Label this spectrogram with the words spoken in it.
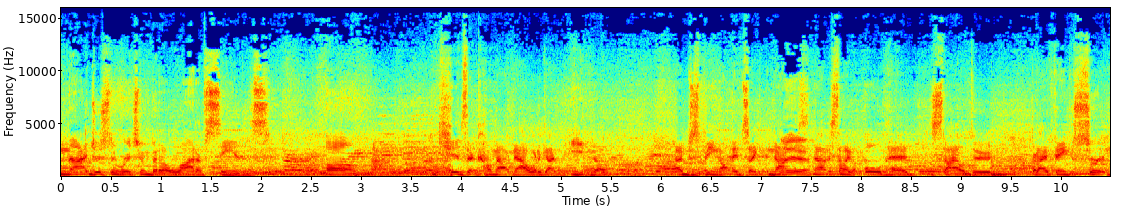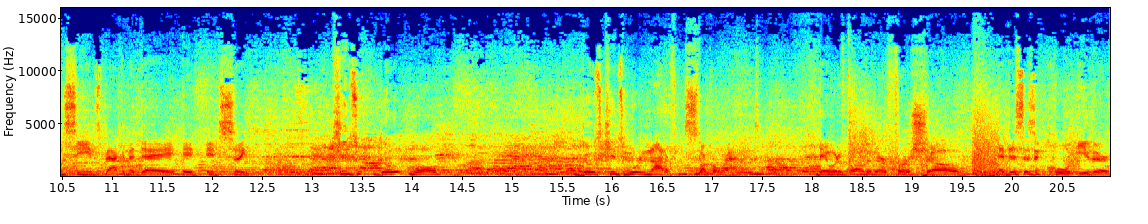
not just in Richmond, but a lot of scenes, um, kids that come out now would have gotten eaten up. I'm just being, it's like not, Yeah, it's not, it's not like old head style dude, but I think certain scenes back in the day, it, it's like kids, tho- well, those kids would not have stuck around. They would have gone to their first show, and this isn't cool either,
